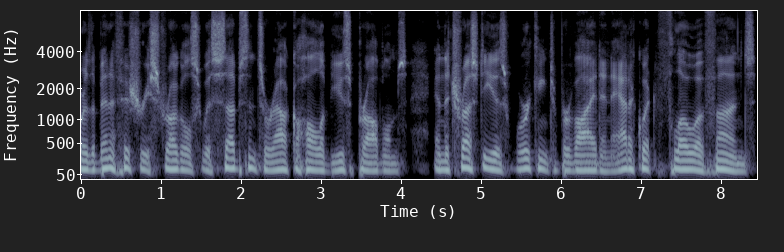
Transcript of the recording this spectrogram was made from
where the beneficiary struggles with substance or alcohol abuse problems, and the trustee is working to provide an adequate flow of funds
